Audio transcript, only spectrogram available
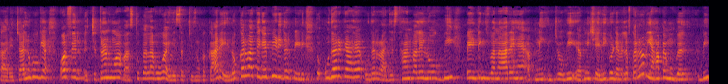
कार्य चालू हो गया, और फिर चित्रण हुआ, वास्तुकला हुआ, ये सब चीज़ों का कार्य ये लोग करवाते गए, पीढ़ी दर पीढ़ी। तो उधर क्या है, उधर राजस्थान वाले लोग भी पेंटिंग्स बना रहे हैं, अपनी, जो भी, अपनी शैली को डेवलप कर रहे हैं, और यहाँ पे मुगल भी,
